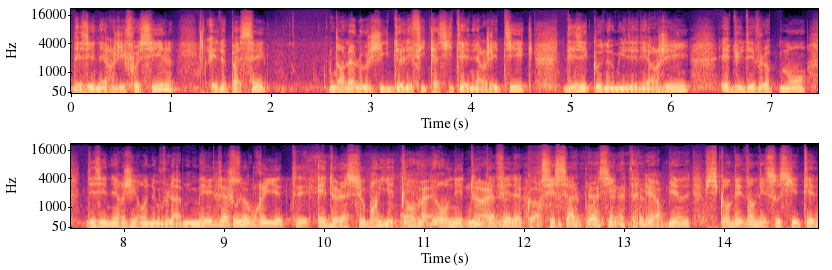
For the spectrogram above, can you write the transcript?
des énergies fossiles et de passer dans la logique de l'efficacité énergétique, des économies d'énergie et du développement des énergies renouvelables. Mais et de la sobriété. Et de la sobriété. On est tout à fait d'accord. C'est ça le principe d'ailleurs, bien puisqu'on est dans des sociétés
